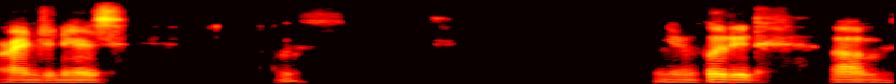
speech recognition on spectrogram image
are engineers, um, included. Um,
